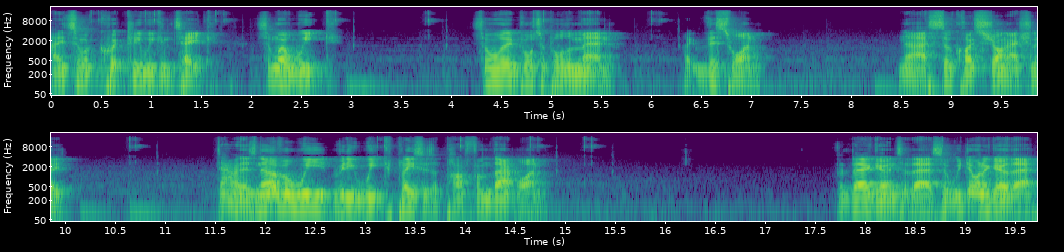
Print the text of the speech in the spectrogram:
I need somewhere quickly we can take. Somewhere weak. Somewhere where they brought up all the men. Like this one. Nah, it's still quite strong, actually. Damn it, there's no other wee, really weak places apart from that one. But they're going to there, so we don't want to go there.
